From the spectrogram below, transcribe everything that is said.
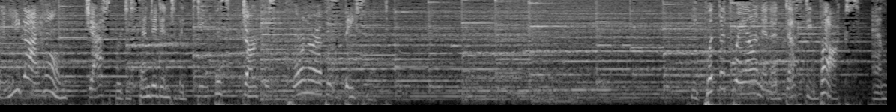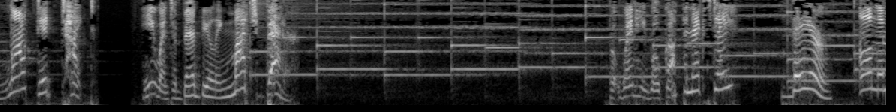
When he got home, Jasper descended into the deepest, darkest corner of his basement. He put the crayon in a dusty box and locked it tight. He went to bed feeling much better. But when he woke up the next day, there, on the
